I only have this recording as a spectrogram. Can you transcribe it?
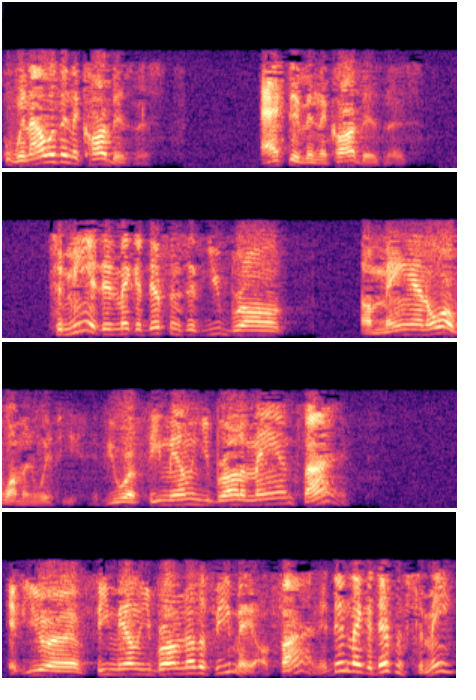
when I was in the car business, active in the car business, to me it didn't make a difference if you brought a man or a woman with you. If you were a female and you brought a man, fine. If you were a female and you brought another female, fine. It didn't make a difference to me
